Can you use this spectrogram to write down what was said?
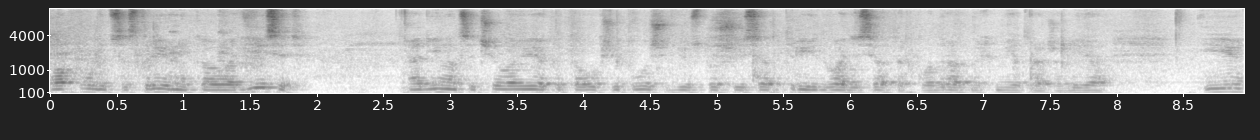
по улице Стрельникова, 10, 11 человек, это общей площадью 163,2 квадратных метра жилья. И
